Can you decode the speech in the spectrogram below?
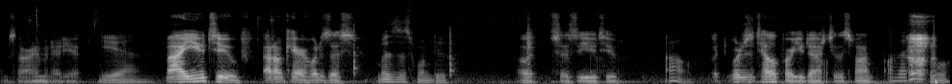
I'm sorry. I'm an idiot. Yeah. My YouTube. I don't care. What is this? What does this one do? Oh, it says the YouTube. Oh. What, where does it teleport you dash to the spawn? Oh, that's cool.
